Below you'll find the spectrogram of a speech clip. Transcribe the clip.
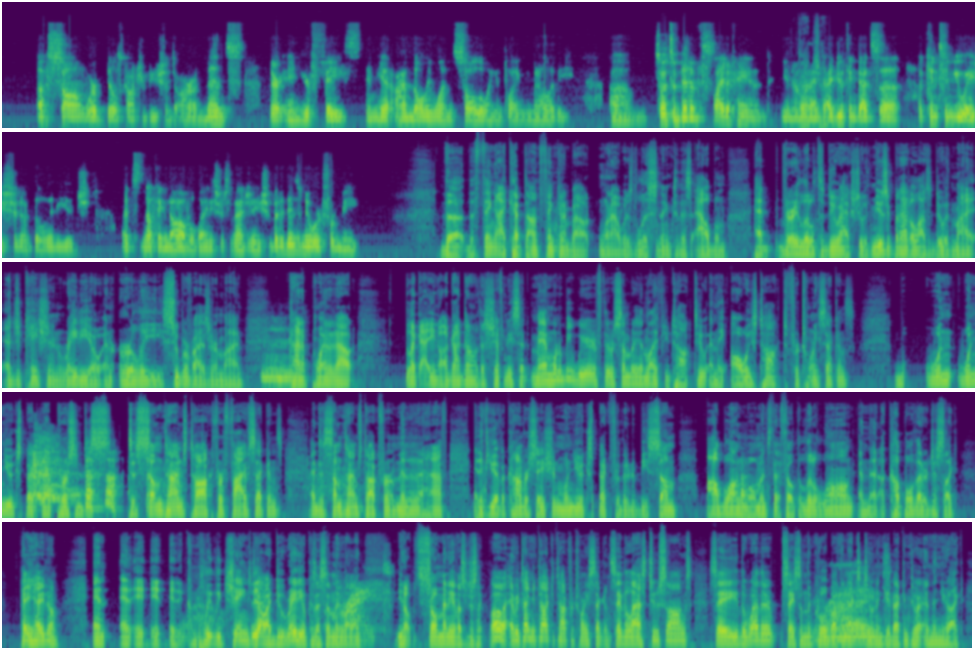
a song where Bill's contributions are immense they're in your face, and yet I'm the only one soloing and playing the melody. Um, so it's a bit of sleight of hand, you know, gotcha. and I, I, do think that's a, a, continuation of the lineage. It's nothing novel by any stretch of imagination, but it is newer for me. The the thing I kept on thinking about when I was listening to this album had very little to do actually with music, but had a lot to do with my education in radio. An early supervisor of mine mm. kind of pointed out like I, you know, I got done with a shift and he said, "Man, wouldn't it be weird if there was somebody in life you talked to and they always talked for 20 seconds? Wouldn't wouldn't you expect that person to to sometimes talk for 5 seconds and to sometimes talk for a minute and a half? And if you have a conversation, wouldn't you expect for there to be some oblong moments that felt a little long and then a couple that are just like hey how you doing and and it it, it completely changed yeah. how i do radio because i suddenly right. like you know so many of us are just like oh every time you talk you talk for 20 seconds say the last two songs say the weather say something cool right. about the next tune and get back into it and then you're like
